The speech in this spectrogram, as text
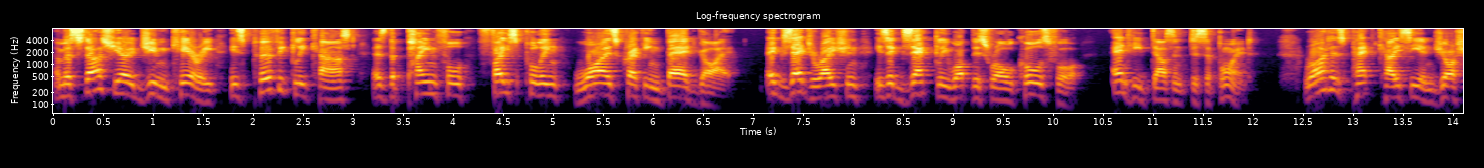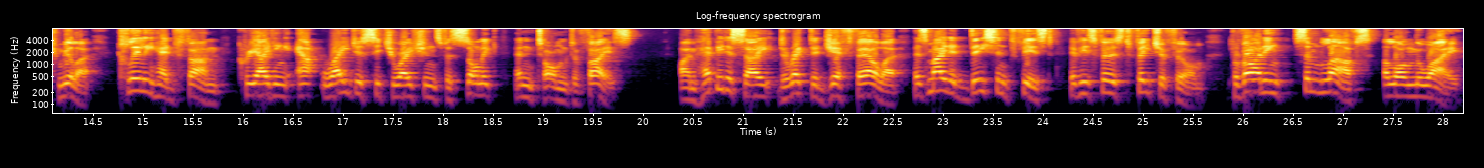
A mustachioed Jim Carrey is perfectly cast as the painful, face pulling, wisecracking bad guy. Exaggeration is exactly what this role calls for, and he doesn't disappoint. Writers Pat Casey and Josh Miller clearly had fun creating outrageous situations for Sonic and Tom to face. I'm happy to say director Jeff Fowler has made a decent fist of his first feature film, providing some laughs along the way.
